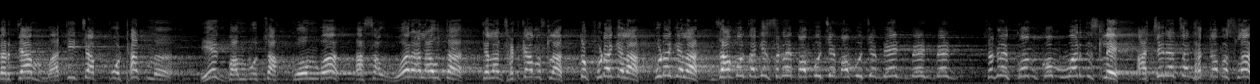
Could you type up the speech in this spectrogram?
तर त्या मातीच्या पोठातनं एक बांबूचा कोंब असा वर आला होता. त्याला झटका बसला. तो पुढे गेला पुढे गेला. जागोजागी सगळे बांबूचे बांबूचे बेट बेट बेट सगळे कोंब कोंब वर दिसले. आश्चर्याचा धक्का बसला.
